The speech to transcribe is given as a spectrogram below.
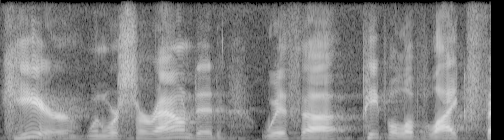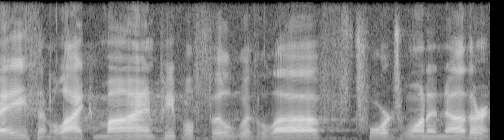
here when we're surrounded with uh, people of like faith and like mind, people filled with love towards one another,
